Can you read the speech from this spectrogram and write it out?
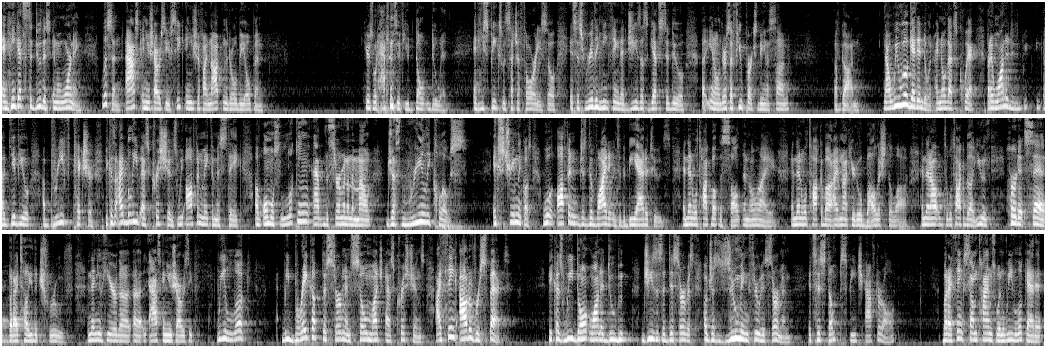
and he gets to do this in warning. Listen, ask and you shall receive, seek and you shall find, knock and the door will be open. Here's what happens if you don't do it. And he speaks with such authority. So it's this really neat thing that Jesus gets to do. Uh, you know, there's a few perks being a son of God. Now, we will get into it. I know that's quick, but I wanted to uh, give you a brief picture because I believe as Christians, we often make the mistake of almost looking at the Sermon on the Mount just really close extremely close. We'll often just divide it into the Beatitudes, and then we'll talk about the salt and the light, and then we'll talk about I'm not here to abolish the law, and then I'll, we'll talk about you have heard it said, but I tell you the truth, and then you hear the uh, ask and you shall receive. We look, we break up the sermon so much as Christians. I think out of respect, because we don't want to do Jesus a disservice of just zooming through his sermon. It's his stump speech after all. But I think sometimes when we look at it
